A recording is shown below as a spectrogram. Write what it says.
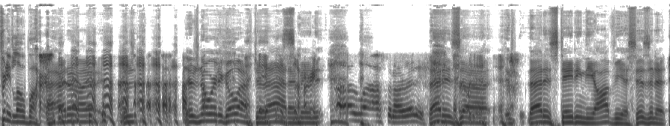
Pretty low bar. I, I don't know. There's, there's nowhere to go after that. I mean, it- I'm laughing already. that is uh, that is stating the obvious, isn't it,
